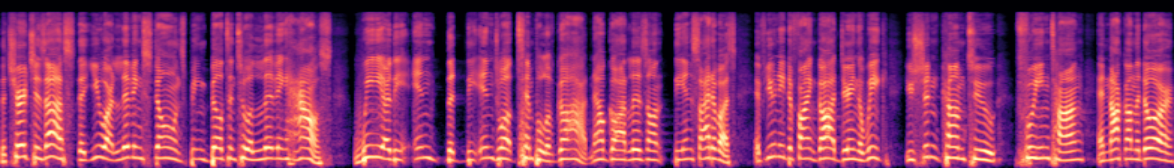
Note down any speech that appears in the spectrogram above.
The church is us, that you are living stones being built into a living house. We are the, in, the, the indwelt temple of God. Now God lives on the inside of us. If you need to find God during the week, you shouldn't come to Fuyin Tang and knock on the door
